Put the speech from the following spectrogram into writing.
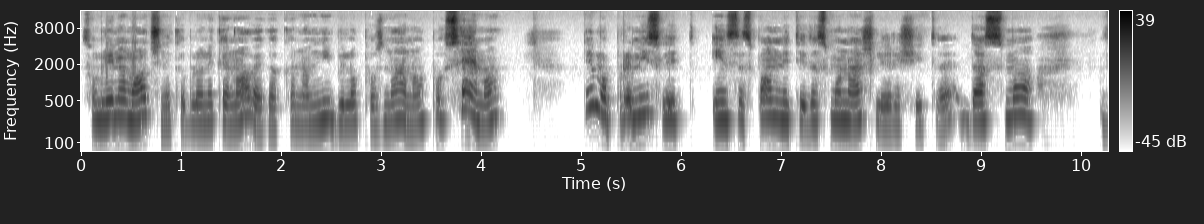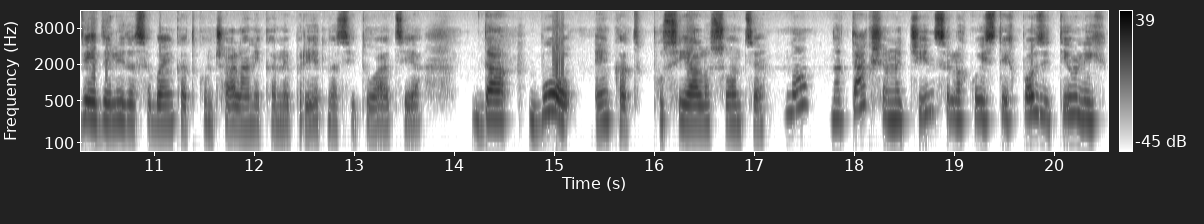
smo bili na močni, ko je bilo nekaj novega, kar nam ni bilo poznano, pa vseeno, dajmo premisliti in se spomniti, da smo našli rešitve, da smo vedeli, da se bo enkrat končala neka neprijetna situacija, da bo enkrat posijalo sonce. No, na takšen način se lahko iz teh pozitivnih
